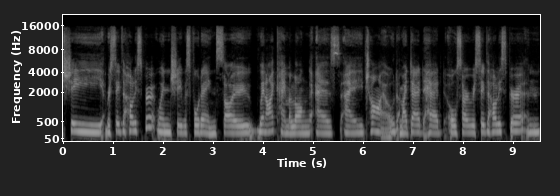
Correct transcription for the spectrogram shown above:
she received the Holy Spirit when she was 14. So, when I came along as a child, my dad had also received the Holy Spirit and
